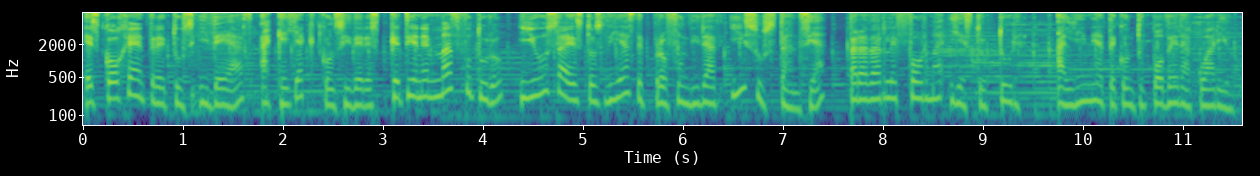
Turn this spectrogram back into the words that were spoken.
Escoge entre tus ideas aquella que consideres que tiene más futuro y usa estos días de profundidad y sustancia para darle forma y estructura. Alíneate con tu poder acuario.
